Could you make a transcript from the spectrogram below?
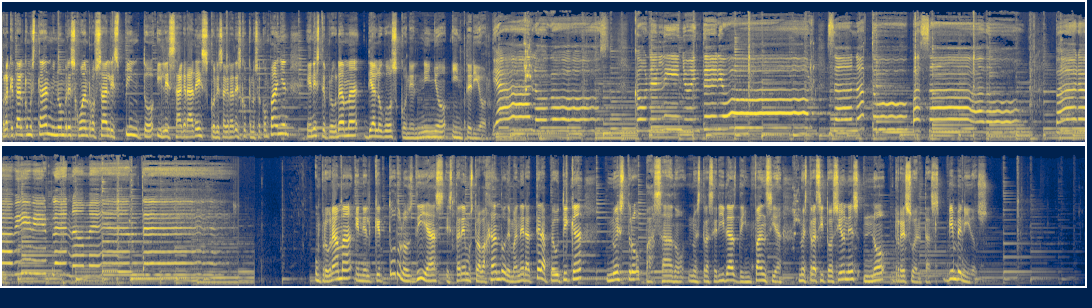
Hola, ¿qué tal? ¿Cómo están? Mi nombre es Juan Rosales Pinto y les agradezco, les agradezco que nos acompañen en este programa Diálogos con el Niño Interior. Diálogos Un programa en el que todos los días estaremos trabajando de manera terapéutica nuestro pasado, nuestras heridas de infancia, nuestras situaciones no resueltas. Bienvenidos.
